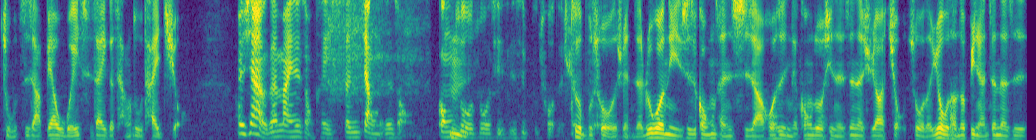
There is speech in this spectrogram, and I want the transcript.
组织啊不要维持在一个长度太久。因为现在有在卖那种可以升降的那种。工作桌其实是不错的选择，这个不错的选择。如果你是工程师啊，或是你的工作性质真的需要久坐的，因为有很多病人真的是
